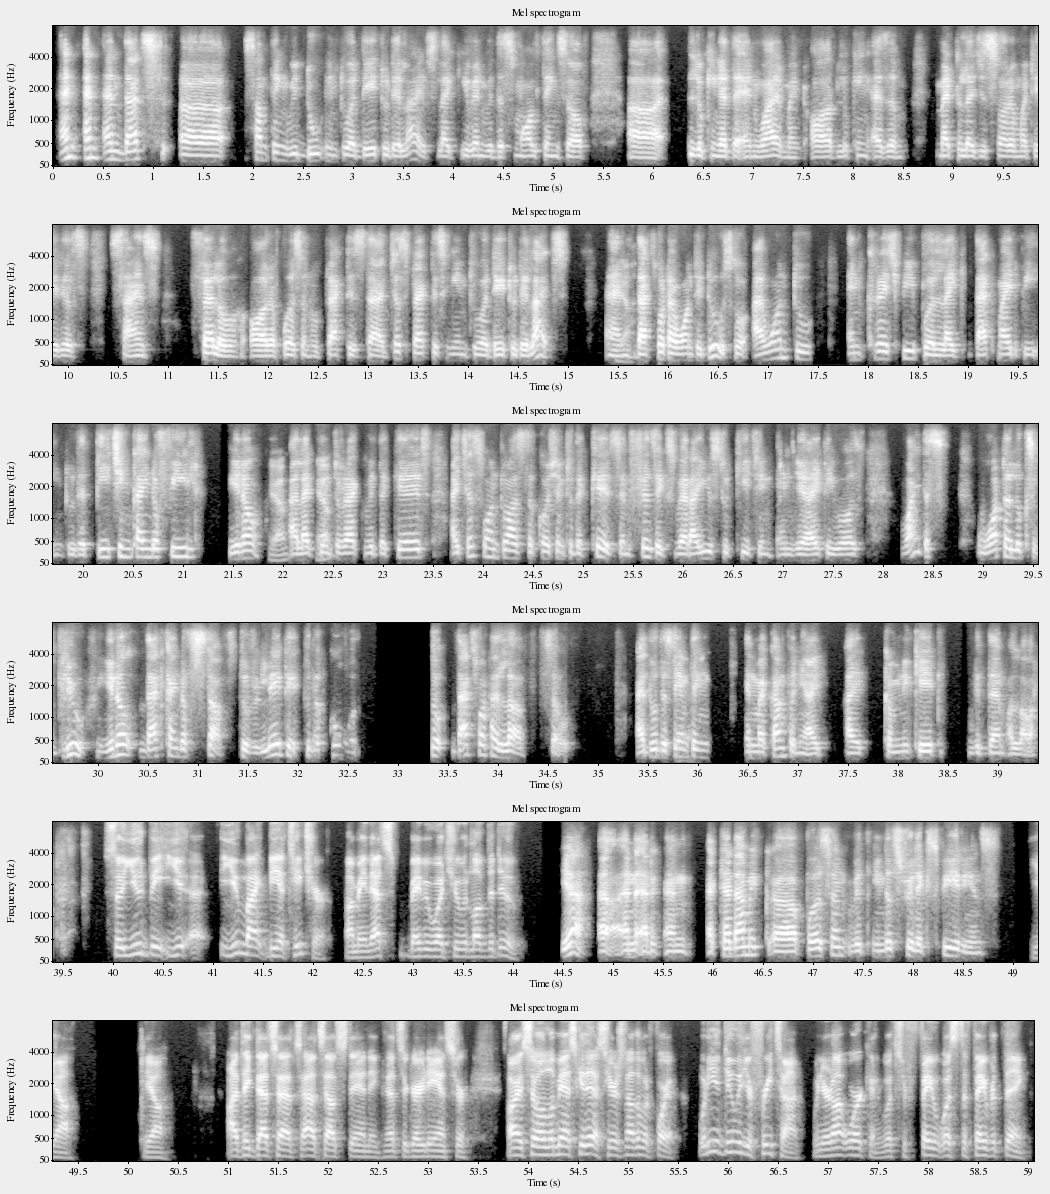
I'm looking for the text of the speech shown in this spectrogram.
And and and that's uh, something we do into our day-to-day lives. Like even with the small things of uh, looking at the environment or looking as a metallurgist or a materials science fellow or a person who practice that, just practicing into our day-to-day lives. And yeah. that's what I want to do. So I want to encourage people like that might be into the teaching kind of field you know yeah. i like yeah. to interact with the kids i just want to ask the question to the kids in physics where i used to teach in njit was why does water looks blue you know that kind of stuff to relate it to the core. so that's what i love. So i do the same thing in my company. I i communicate with them a lot. So you'd be you uh, you might be a teacher. I mean that's maybe what you would love to do. Yeah uh, an, an academic uh, person with industrial experience. Yeah. Yeah I think that's, that's that's outstanding. That's a great answer. All right, so let me ask you this. Here's another one for you. What do you do with your free time when you're not working? What's your favorite? What's the favorite thing?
